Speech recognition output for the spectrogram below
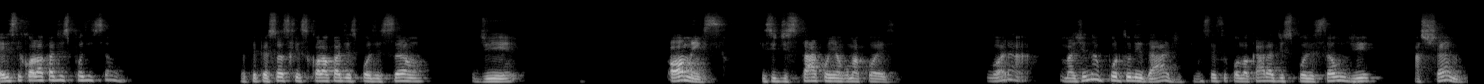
ele se coloca à disposição. Tem pessoas que se colocam à disposição de homens que se destacam em alguma coisa. Agora, Imagina a oportunidade de você se colocar à disposição de Hashem,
